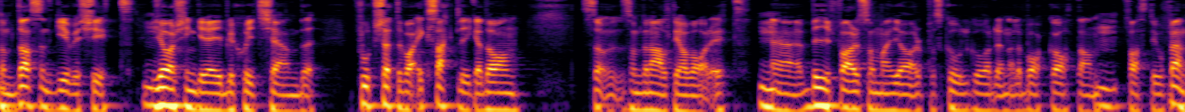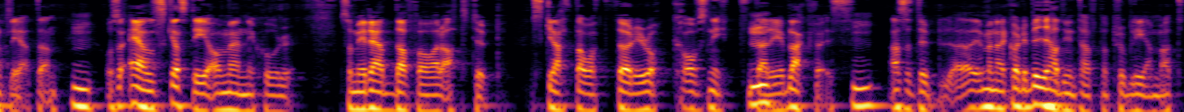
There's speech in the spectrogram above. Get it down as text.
som doesn't give a shit, gör sin grej, blir skitkänd, fortsätter vara exakt likadan som, som den alltid har varit. Eh, bifar som man gör på skolgården eller bakgatan, fast i offentligheten. Och så älskas det av människor som är rädda för att typ skratta åt 30 Rock avsnitt där det är blackface. Alltså typ, jag menar Cardi B hade ju inte haft något problem med att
